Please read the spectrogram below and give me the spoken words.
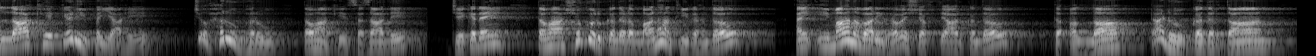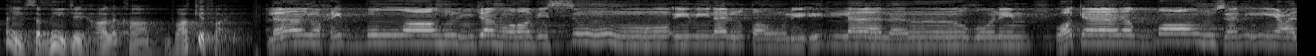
अल्लाह खे कहिड़ी पई आहे जो हरू भरू तव्हां खे सज़ा ॾे जेकॾहिं तव्हां शुकुर कंदड़ बाना थी रहंदव ऐं ईमान वारी रवश अख़्तियार कंदव त अल्लाह ॾाढो क़दरदान ऐं सभिनी जे हाल खां वाक़िफ़ आहे لا يحب الله الجهر بالسوء من القول إلا من ظلم وكان الله سميعا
